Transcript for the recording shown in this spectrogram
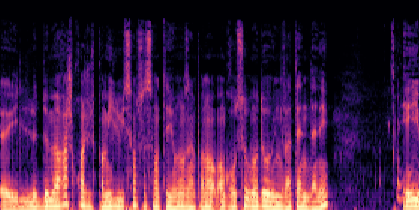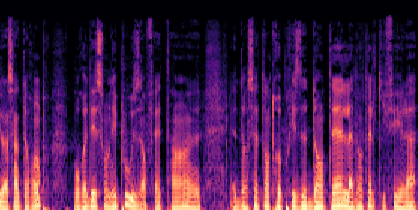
Euh, il le demeura, je crois, jusqu'en 1871, hein, pendant, en grosso modo, une vingtaine d'années. Et il va s'interrompre pour aider son épouse, en fait, hein, euh, dans cette entreprise de dentelle, la dentelle qui fait la,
